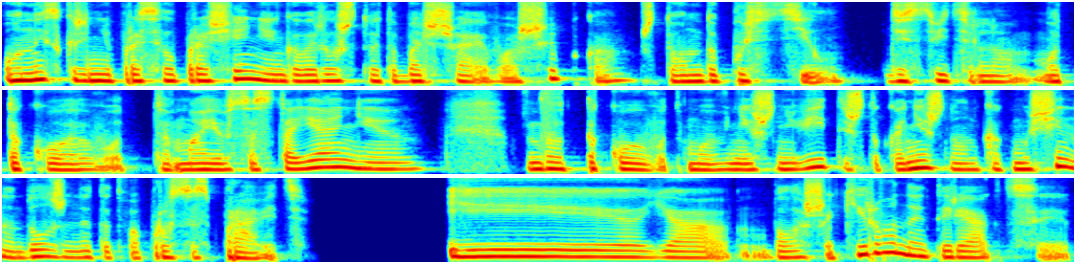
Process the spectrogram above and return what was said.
Он искренне просил прощения и говорил, что это большая его ошибка, что он допустил действительно вот такое вот мое состояние, вот такой вот мой внешний вид, и что, конечно, он как мужчина должен этот вопрос исправить. И я была шокирована этой реакцией,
